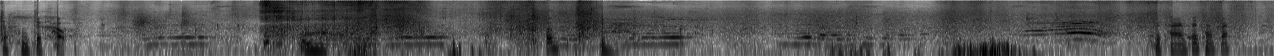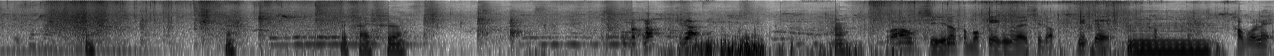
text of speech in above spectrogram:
ตัวมันจะเข้าเออึ๊บไปขายไปถัดไปไปขายเครื่องเนาะทีละฮะว่าเอาสีแล้วก็บอกเก่งอะไรสิดอกมิแต่อืมเขาบ่แหละ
